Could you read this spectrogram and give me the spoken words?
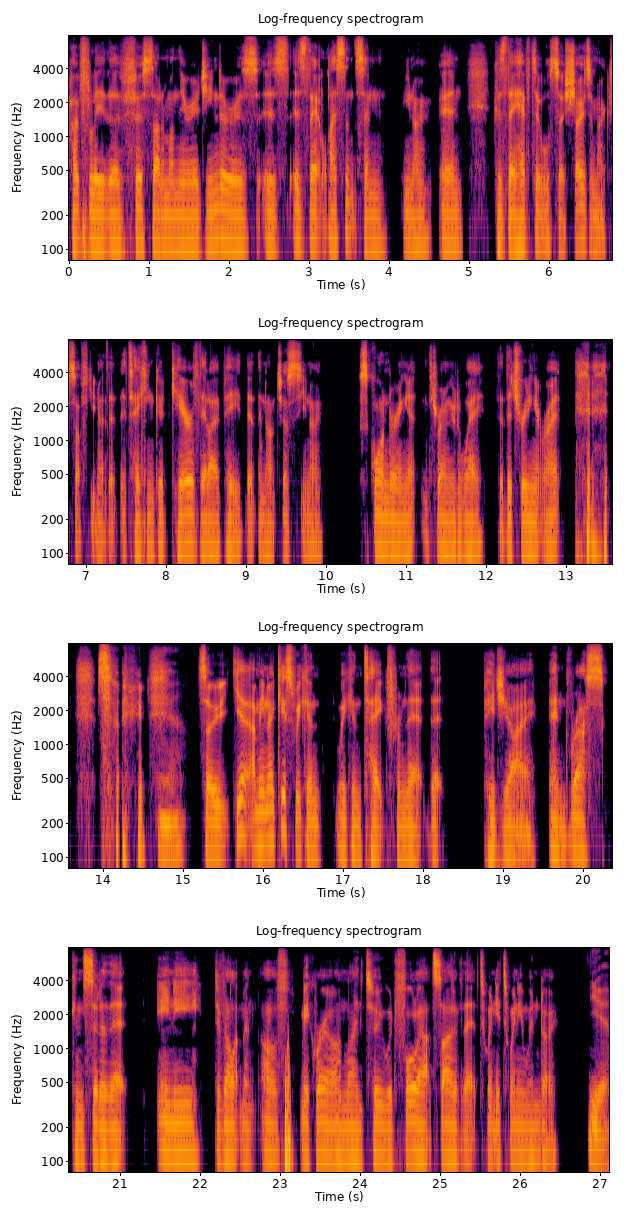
hopefully the first item on their agenda is is is that license and you know and because they have to also show to Microsoft you know that they're taking good care of that IP that they're not just you know squandering it and throwing it away that they're treating it right so yeah so yeah i mean i guess we can we can take from that that PGI and Russ consider that any development of MechWarrior Online 2 would fall outside of that 2020 window. Yeah.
